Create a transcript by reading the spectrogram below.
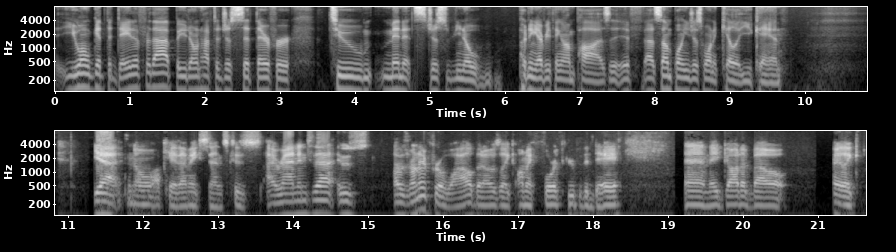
you won't get the data for that but you don't have to just sit there for 2 minutes just you know putting everything on pause. If at some point you just want to kill it you can. Yeah, no, okay, that makes sense because I ran into that. It was I was running for a while, but I was like on my fourth group of the day, and they got about I like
